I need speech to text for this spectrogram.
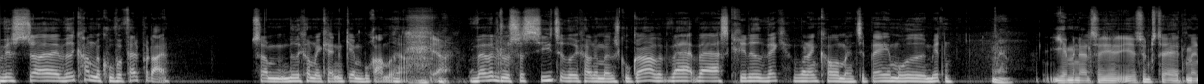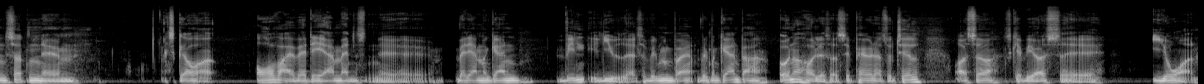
hvis så øh, vedkommende kunne få fat på dig, som vedkommende kan gennem programmet her, Ja. hvad vil du så sige til vedkommende, man skulle gøre? Hvad, hvad er skridtet væk? Hvordan kommer man tilbage mod midten? Ja. Jamen altså, jeg, jeg synes da, at man sådan øh, skal over- overveje, hvad det er, man, sådan, øh, hvad det er, man gerne vil i livet. Altså vil man, bare, vil man gerne bare underholde sig og se Paradise Hotel, og så skal vi også øh, i jorden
